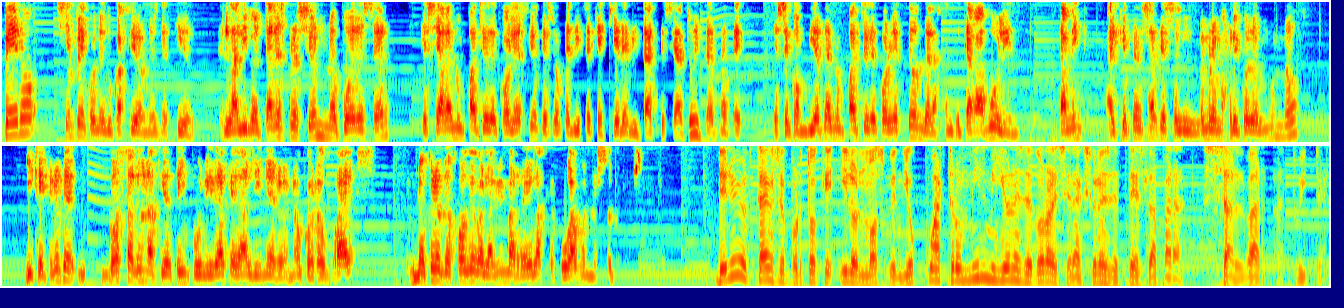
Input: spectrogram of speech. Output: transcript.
pero siempre con educación. Es decir, la libertad de expresión no puede ser que se haga en un patio de colegio, que es lo que dice que quiere evitar que sea Twitter, ¿no? que, que se convierta en un patio de colegio donde la gente te haga bullying. También hay que pensar que es el hombre más rico del mundo y que creo que goza de una cierta impunidad que da el dinero, ¿no? Con lo cual, no creo que juegue con las mismas reglas que jugamos nosotros. The New York Times reportó que Elon Musk vendió 4 mil millones de dólares en acciones de Tesla para salvar a Twitter.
